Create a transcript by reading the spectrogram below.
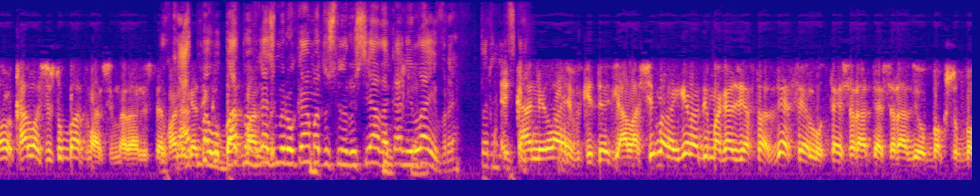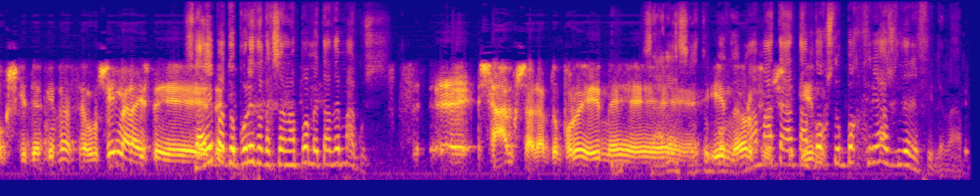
Μόνο κάλασε στον Batman σήμερα, ρε Ο Στέφανε. γιατί Κάτμα, και ο Batman βγάζει μεροκάματο στην Ρουσιά, θα κάνει live, ρε. Παίρνει Ε, λεφτά. κάνει live και τέτοια. Αλλά σήμερα γίνατε μαγαζί αυτά. Δεν θέλω 4-4-2 box to box και τέτοια. Δεν θέλω. Σήμερα είστε. Στα είπα το πρωί, θα τα ξαναπώ μετά, δεν μ' άκουσες. Ε, σ' άκουσα ρε, από το πρωί. Είμαι, Σ' αρέσει, ε, το είμαι πω. όρθιος. Άμα τα, τα Είμαι- box to box χρειάζονται, ρε φίλε. Να πω.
